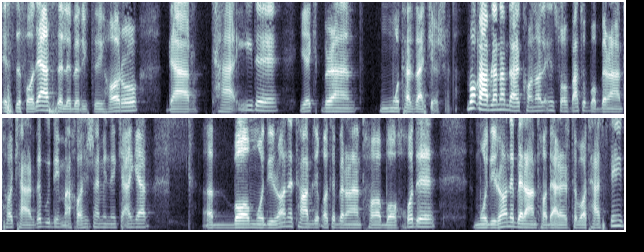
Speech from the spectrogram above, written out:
استفاده از سلبریتی ها رو در تایید یک برند متذکر شدن. ما قبلا هم در کانال این صحبت رو با برندها کرده بودیم. من خواهشم اینه که اگر با مدیران تبلیغات برندها با خود مدیران برندها در ارتباط هستین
